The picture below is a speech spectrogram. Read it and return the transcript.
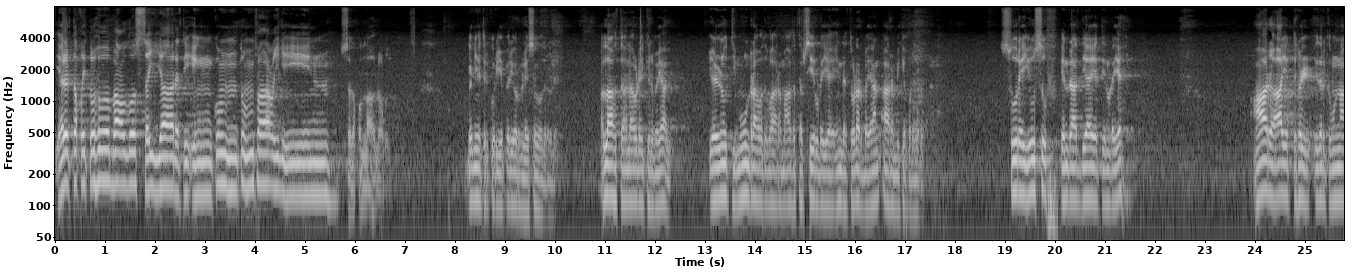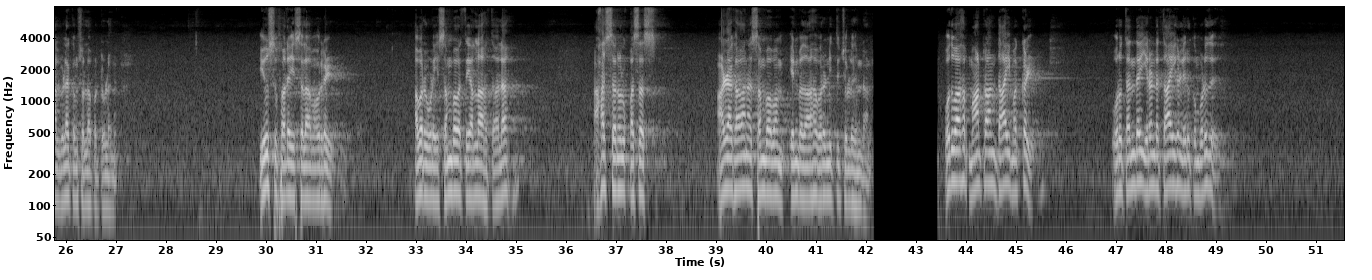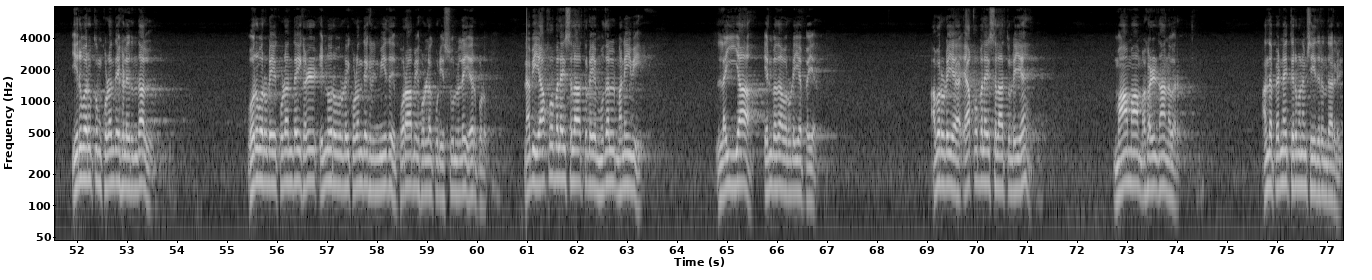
يلتقطه بعض السيارة إن كنتم فاعلين صدق الله العظيم கண்ணியத்திற்குரிய பெரியோர்களே சகோதரர்களே அல்லாஹ் தாலாவுடைய கிருபையால் எழுநூற்றி மூன்றாவது வாரமாக தப்சீருடைய இந்த தொடர் பயான் ஆரம்பிக்கப்படுகிறது சூரை யூசுஃப் என்ற அத்தியாயத்தினுடைய ஆறு ஆயத்துகள் இதற்கு முன்னால் விளக்கம் சொல்லப்பட்டுள்ளன யூசுப் அலை இஸ்லாம் அவர்கள் அவர்களுடைய சம்பவத்தை அல்லாஹாலா அஹசனுல் கசஸ் அழகான சம்பவம் என்பதாக வர்ணித்து சொல்லுகின்றான். பொதுவாக மாற்றான் தாய் மக்கள் ஒரு தந்தை இரண்டு தாய்கள் இருக்கும் பொழுது இருவருக்கும் குழந்தைகள் இருந்தால் ஒருவருடைய குழந்தைகள் இன்னொருவருடைய குழந்தைகளின் மீது பொறாமை கொள்ளக்கூடிய சூழ்நிலை ஏற்படும். நபி யாக்கூப் அலை சலாத்துடைய முதல் மனைவி லையா என்பது அவருடைய பெயர். அவருடைய யாக்கூப் அலை சலாத்துடைய மாமா மகள்தான் அவர். அந்த பெண்ணை திருமணம் செய்திருந்தார்கள்.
